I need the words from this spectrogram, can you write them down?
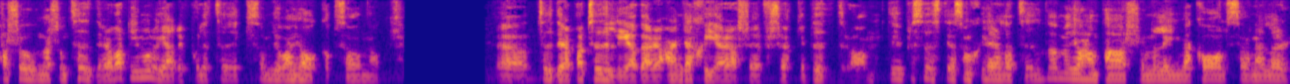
personer som tidigare varit involverade i politik som Johan Jakobsson och eh, tidigare partiledare engagerar sig och försöker bidra. Det är precis det som sker hela tiden med Göran Persson eller Ingvar Carlsson eller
